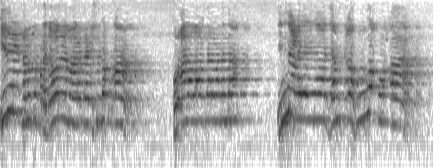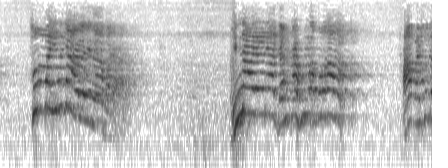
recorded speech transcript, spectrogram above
ഇതിന് നമുക്ക് പ്രചോദനമാകട്ടെ വിശുദ്ധ ഖുർആൻ. ഖുർആൻ അള്ളാഹു പറഞ്ഞെന്താ? ഇന്ന അലൈന ജംഅഹു വ ഖുർആന. ثم ഇന്ന അലൈന ബയാന ഇന്ന അലൈന ജംഅഹു വ ഖുർആന ആ പരിശുദ്ധ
